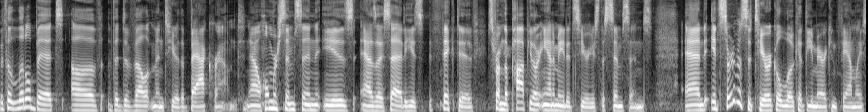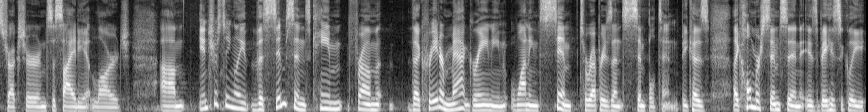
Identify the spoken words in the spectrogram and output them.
with a little bit of the development here, the background. Now, Homer Simpson is, as I said, he's fictive. He's from the popular animated series, The Simpsons. And it's sort of a satirical look at the American family structure and society at large. Um, interestingly, The Simpsons came from the creator Matt Groening wanting simp to represent simpleton because, like, Homer Simpson is basically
